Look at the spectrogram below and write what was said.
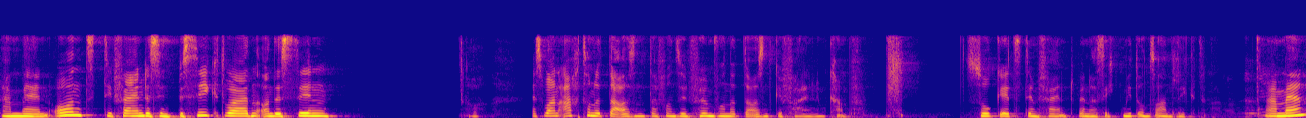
Amen. Und die Feinde sind besiegt worden und es sind, es waren 800.000, davon sind 500.000 gefallen im Kampf. So geht es dem Feind, wenn er sich mit uns anlegt. Amen.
